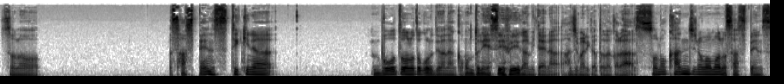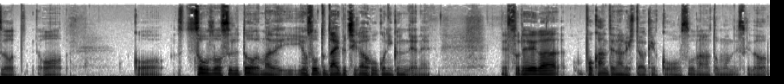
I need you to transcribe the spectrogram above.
その、サスペンス的な冒頭のところではなんか本当に SF 映画みたいな始まり方だから、その感じのままのサスペンスを、をこう、想像すると、まあ予想とだいぶ違う方向に行くんだよね。で、それがポカンってなる人は結構多そうだなと思うんですけど、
